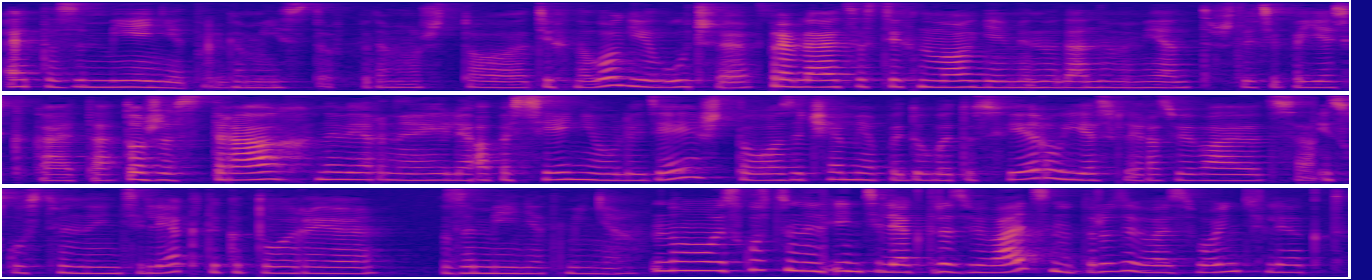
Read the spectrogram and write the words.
это заменит программистов продуктов, потому что технологии лучше справляются с технологиями на данный момент, что типа есть какая-то тоже страх, наверное, или опасение у людей, что зачем я пойду в эту сферу, если развиваются искусственные интеллекты, которые заменят меня? Ну, искусственный интеллект развивается, но ты развивай свой интеллект.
